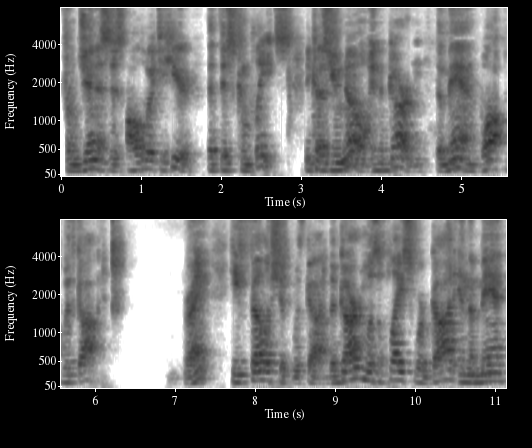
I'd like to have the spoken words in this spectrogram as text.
from Genesis all the way to here that this completes. Because you know, in the garden, the man walked with God. Right? He fellowshiped with God. The garden was a place where God and the man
